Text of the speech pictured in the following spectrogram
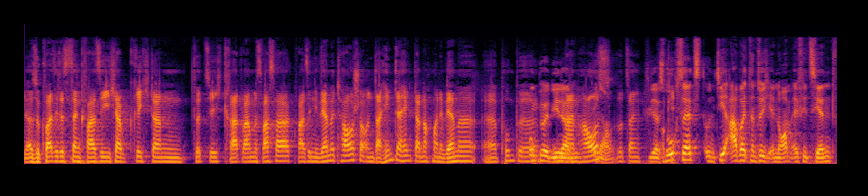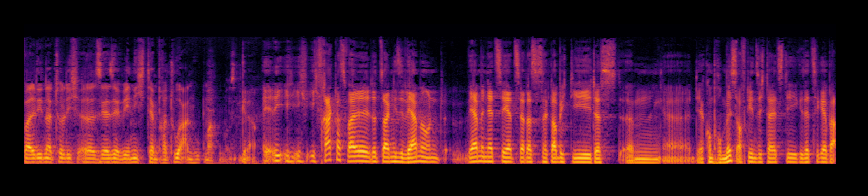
also quasi das ist dann quasi, ich habe kriege dann 40 Grad warmes Wasser quasi in die Wärmetauscher und dahinter hängt dann noch mal eine Wärmepumpe Pumpe, die in dann, meinem Haus genau, sozusagen. Die das okay. hochsetzt und die arbeitet natürlich enorm effizient, weil die natürlich äh, sehr, sehr wenig Temperaturanhub machen muss. Genau. Ich, ich, ich frage das, weil sozusagen diese Wärme- und Wärmenetze jetzt ja, das ist ja, glaube ich, die, das, ähm, äh, der Kompromiss auf den sich da jetzt die Gesetzgeber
